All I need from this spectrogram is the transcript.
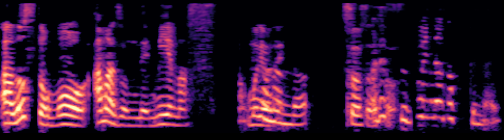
あ、ロストも Amazon で見えます。あ無料でそうなん。だ。あれそうそうそう。すごい長くない？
